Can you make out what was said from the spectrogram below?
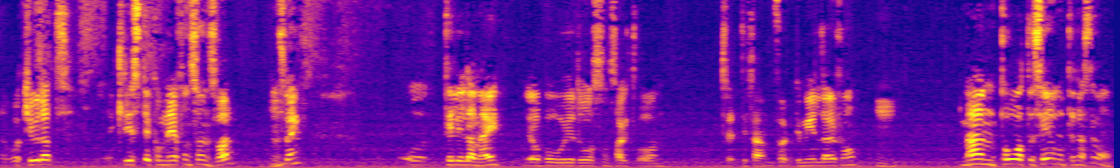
Det var kul att Christer kom ner från Sundsvall en mm. sväng. Och till lilla mig. Jag bor ju då som sagt var 35-40 mil därifrån. Mm. Men på återseende till nästa gång.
